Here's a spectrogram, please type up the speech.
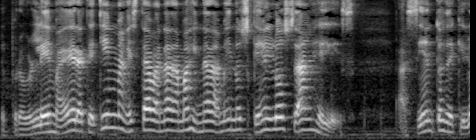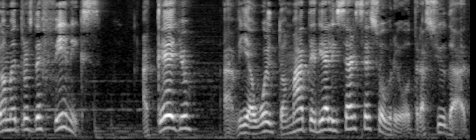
El problema era que Kingman estaba nada más y nada menos que en Los Ángeles, a cientos de kilómetros de Phoenix. Aquello había vuelto a materializarse sobre otra ciudad.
